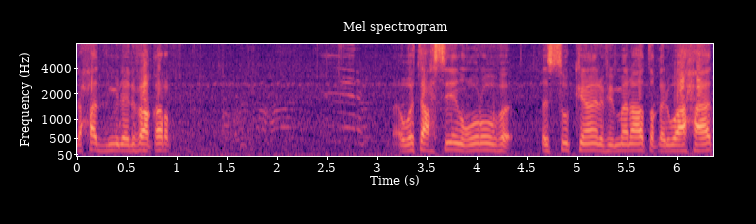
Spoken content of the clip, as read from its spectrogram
لحد من الفقر وتحسين ظروف السكان في مناطق الواحات.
